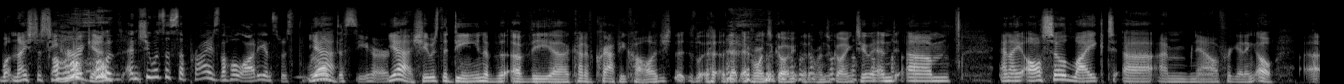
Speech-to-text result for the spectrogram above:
well, nice to see her Oh, again. and she was a surprise. The whole audience was thrilled Yeah, to see her. Yeah, she was the dean of the of the uh, kind of crappy college that, that everyone's going that everyone's going to, and um, and I also liked. Uh, I'm now forgetting. Oh, uh,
